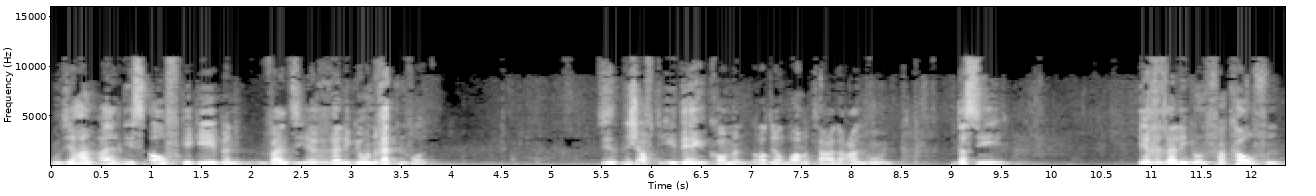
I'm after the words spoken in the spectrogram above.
Und sie haben all dies aufgegeben, weil sie ihre Religion retten wollten. Sie sind nicht auf die Idee gekommen, radiallahu ta'ala anhum, dass sie ihre Religion verkaufen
